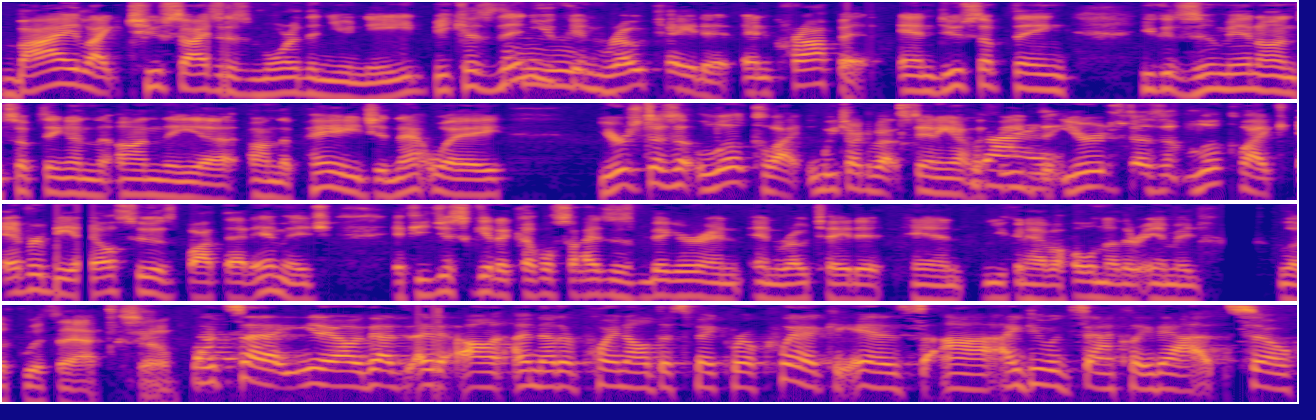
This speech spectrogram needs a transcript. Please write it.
Buy like two sizes more than you need because then mm. you can mm. rotate it and crop it and do something. You could zoom in on something on the on the uh, on the page, and that way yours doesn't look like we talked about standing out in the right. feed that yours doesn't look like everybody else who has bought that image if you just get a couple sizes bigger and, and rotate it and you can have a whole nother image look with that. So that's a you know that's a, uh, another point I'll just make real quick is uh, I do exactly that. So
